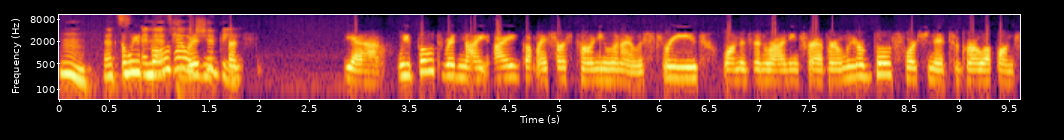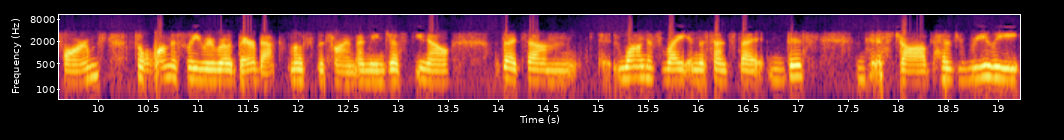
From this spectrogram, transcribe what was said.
Hmm, that's And and that's how it should be. Yeah, we've both ridden. I, I got my first pony when I was three. Juan has been riding forever, and we were both fortunate to grow up on farms. So honestly, we rode bareback most of the time. I mean, just you know, that um, Juan is right in the sense that this this job has really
